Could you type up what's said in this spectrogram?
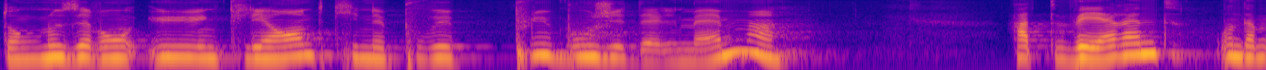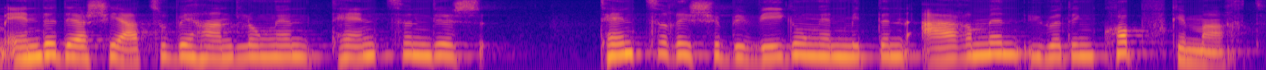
Donc nous avons eu une cliente qui ne pouvait plus bouger d'elle-même. hat während und am Ende der Shiatsu-Behandlungen tänzernde- tänzerische Bewegungen mit den Armen über den Kopf gemacht.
